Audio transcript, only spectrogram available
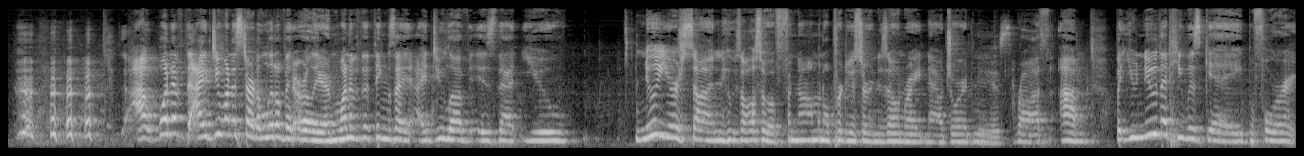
uh, one of the, I do want to start a little bit earlier, and one of the things I, I do love is that you knew your son, who's also a phenomenal producer in his own right now, Jordan is. Roth. Um, but you knew that he was gay before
